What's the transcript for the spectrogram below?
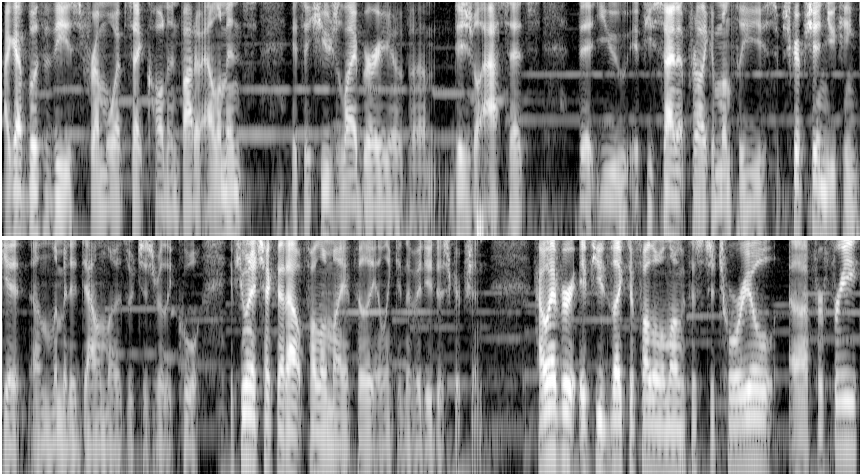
I got both of these from a website called Envato Elements. It's a huge library of um, digital assets that you if you sign up for like a monthly subscription you can get unlimited downloads which is really cool. If you want to check that out follow my affiliate link in the video description. However if you'd like to follow along with this tutorial uh, for free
